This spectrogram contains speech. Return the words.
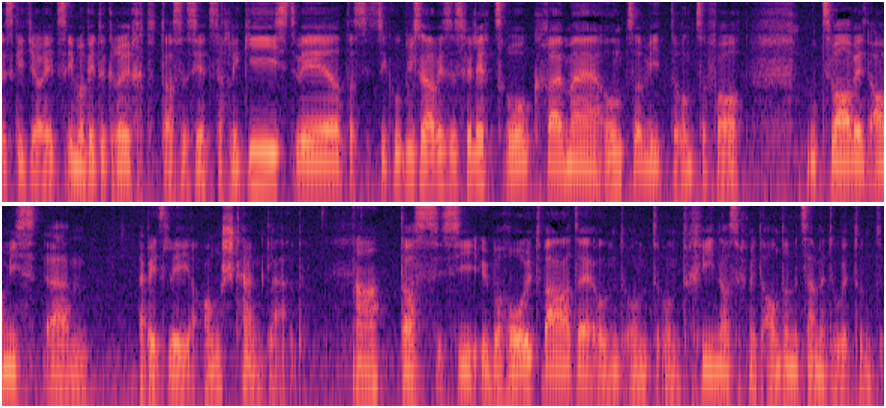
Es gibt ja jetzt immer wieder Gerüchte, dass es jetzt ein bisschen geeist wird, dass jetzt die Google Services vielleicht zurückkommen und so weiter und so fort. Und zwar, weil Amis ähm, ein bisschen Angst haben, glaube ich, Aha. dass sie überholt werden und, und, und China sich mit anderen zusammentut. Und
